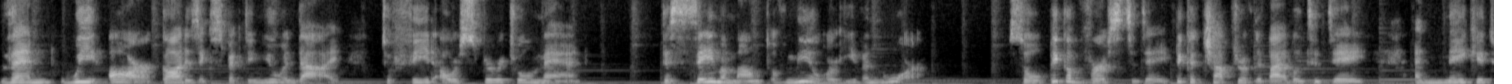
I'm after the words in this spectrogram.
then we are, God is expecting you and I to feed our spiritual man the same amount of meal or even more. So pick a verse today, pick a chapter of the Bible today, and make it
